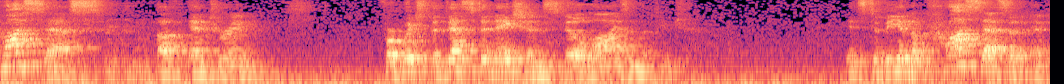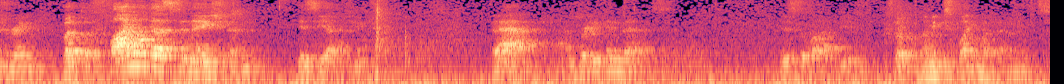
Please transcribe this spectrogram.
process of entering for which the destination still lies in the future. It's to be in the process of entering, but the final destination is yet future. That, I'm pretty convinced, is the right view. So let me explain what that means.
